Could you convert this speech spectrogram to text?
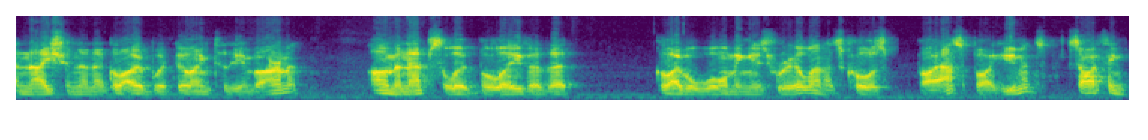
a nation and a globe were doing to the environment. I'm an absolute believer that global warming is real and it's caused by us, by humans. So I think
